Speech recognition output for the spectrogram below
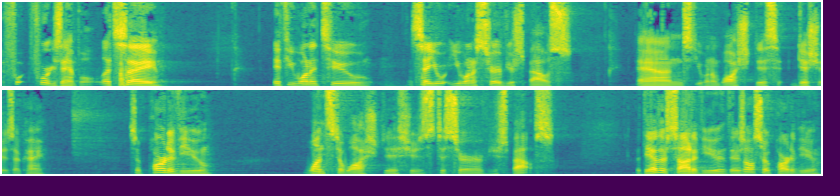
for, for example, let's say if you wanted to, say you, you want to serve your spouse and you want to wash dis- dishes, okay? So part of you wants to wash dishes to serve your spouse. But the other side of you, there's also part of you,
